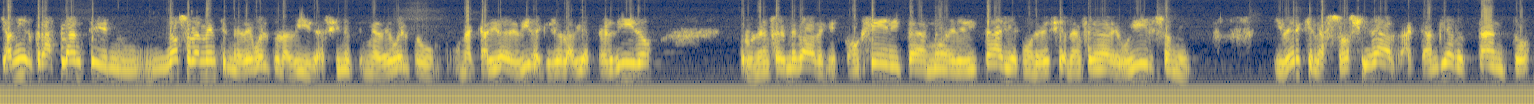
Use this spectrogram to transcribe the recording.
que a mí el trasplante no solamente me ha devuelto la vida, sino que me ha devuelto una calidad de vida que yo la había perdido por una enfermedad que es congénita, no hereditaria, como le decía, la enfermedad de Wilson, y, ver que la sociedad ha cambiado tanto,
